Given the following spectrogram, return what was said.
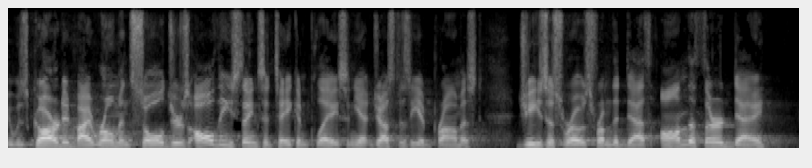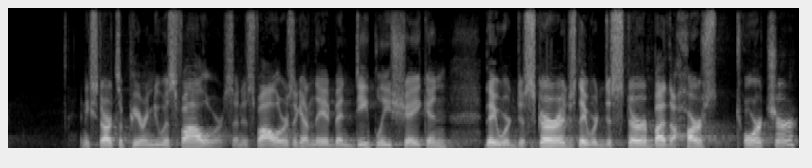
it was guarded by Roman soldiers. All these things had taken place, and yet, just as he had promised, Jesus rose from the death on the third day, and he starts appearing to his followers. And his followers, again, they had been deeply shaken. They were discouraged, they were disturbed by the harsh torture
